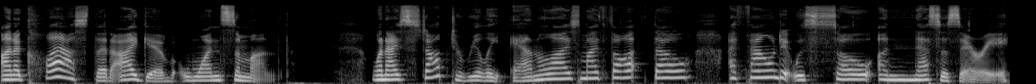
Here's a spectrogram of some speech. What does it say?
On a class that I give once a month. When I stopped to really analyze my thought, though, I found it was so unnecessary.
